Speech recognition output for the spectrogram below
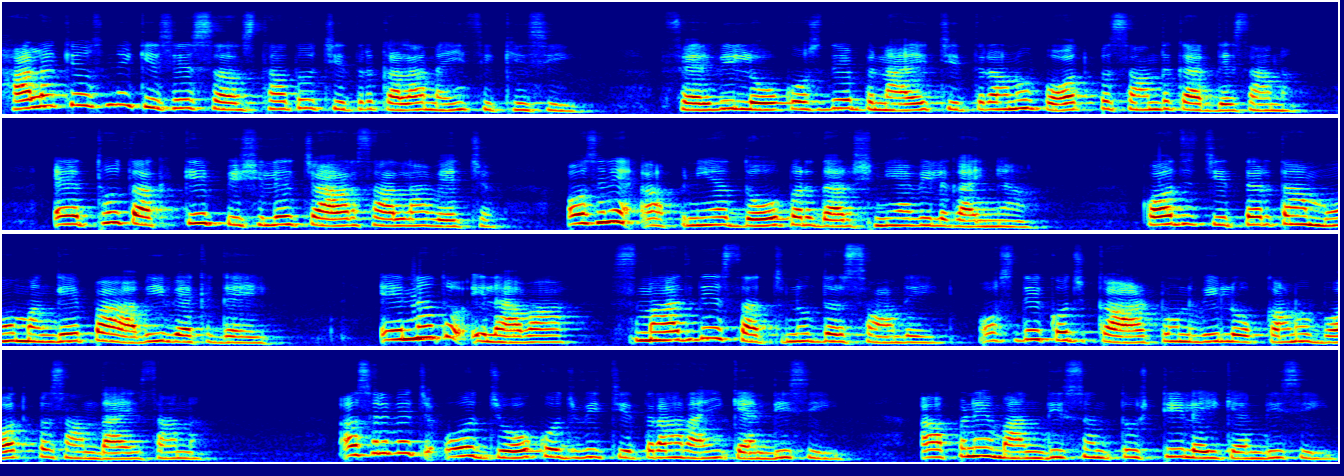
ਹਾਲਾਂਕਿ ਉਸਨੇ ਕਿਸੇ ਸੰਸਥਾ ਤੋਂ ਚਿੱਤਰਕਲਾ ਨਹੀਂ ਸਿੱਖੀ ਸੀ। ਫਿਰ ਵੀ ਲੋਕ ਉਸਦੇ ਬਣਾਏ ਚਿੱਤਰਾਂ ਨੂੰ ਬਹੁਤ ਪਸੰਦ ਕਰਦੇ ਸਨ। ਇੱਥੋਂ ਤੱਕ ਕਿ ਪਿਛਲੇ 4 ਸਾਲਾਂ ਵਿੱਚ ਉਸਨੇ ਆਪਣੀਆਂ ਦੋ ਪ੍ਰਦਰਸ਼ਨੀਆਂ ਵੀ ਲਗਾਈਆਂ। ਕੁਝ ਚਿੱਤਰ ਤਾਂ ਮੂੰਹ ਮੰਗੇ ਭਾਅ ਵੀ ਵਿਕ ਗਏ। ਇਹਨਾਂ ਤੋਂ ਇਲਾਵਾ ਸਮਾਜ ਦੇ ਸੱਚ ਨੂੰ ਦਰਸਾਉਂਦੇ ਉਸਦੇ ਕੁਝ ਕਾਰਟੂਨ ਵੀ ਲੋਕਾਂ ਨੂੰ ਬਹੁਤ ਪਸੰਦ ਆਏ ਸਨ। ਅਸਲ ਵਿੱਚ ਉਹ ਜੋ ਕੁਝ ਵੀ ਚਿੱਤਰਾਂ ਰਾਹੀਂ ਕਹਿੰਦੀ ਸੀ ਆਪਣੇ ਮਨ ਦੀ ਸੰਤੁਸ਼ਟੀ ਲਈ ਕਹਿੰਦੀ ਸੀ।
